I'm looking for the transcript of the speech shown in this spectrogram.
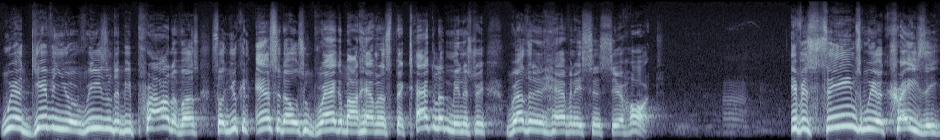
We're giving you a reason to be proud of us so you can answer those who brag about having a spectacular ministry rather than having a sincere heart. If it seems we are crazy,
